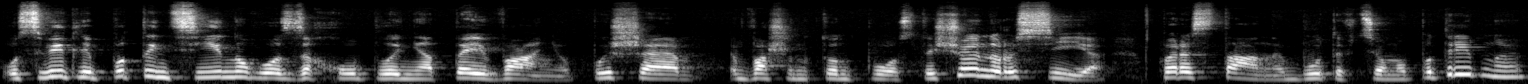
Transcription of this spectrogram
у світлі потенційного захоплення Тайваню. Пише Вашингтон Пост. І щойно Росія перестане бути в цьому потрібною,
